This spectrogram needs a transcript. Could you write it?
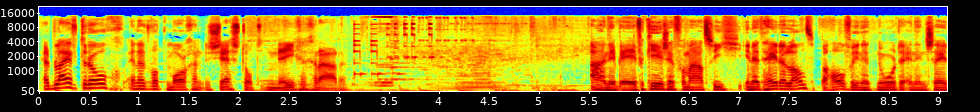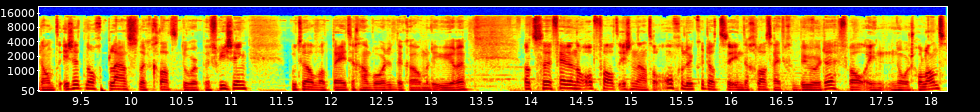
Het blijft droog en het wordt morgen 6 tot 9 graden. ANB e Verkeersinformatie. In het hele land, behalve in het noorden en in Zeeland... is het nog plaatselijk glad door bevriezing. Moet wel wat beter gaan worden de komende uren. Wat eh, verder nog opvalt is een aantal ongelukken dat in de gladheid gebeurde. Vooral in Noord-Holland.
